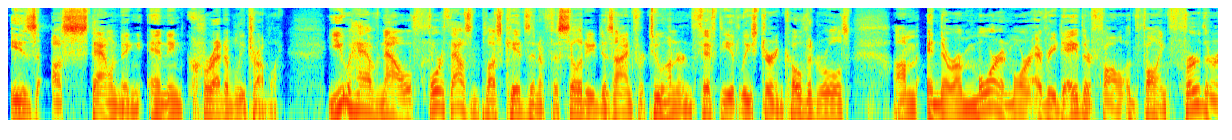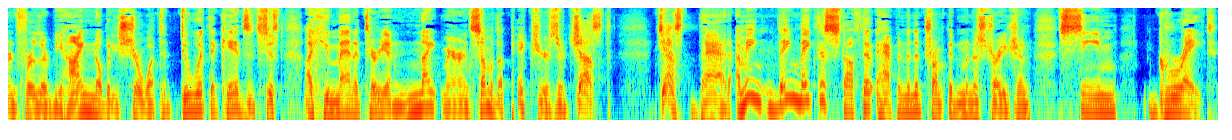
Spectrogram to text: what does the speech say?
is astounding and incredibly troubling. You have now 4,000 plus kids in a facility designed for 250, at least during COVID rules. Um, and there are more and more every day. They're fall, falling further and further behind. Nobody's sure what to do with the kids. It's just a humanitarian nightmare. And some of the pictures are just, just bad. I mean, they make the stuff that happened in the Trump administration seem great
